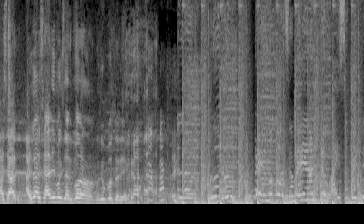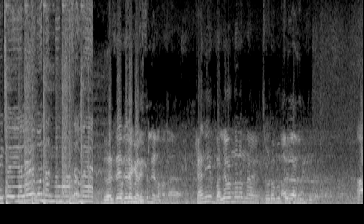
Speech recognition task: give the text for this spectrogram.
అయినా ఆ శారీ మాకు సరిపోదా మునిగిపోతుంది డ్రెస్ అయితే కానీ భలే ఉన్నదన్న చూడబోతుంది ఆ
